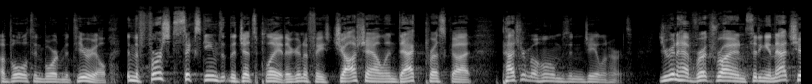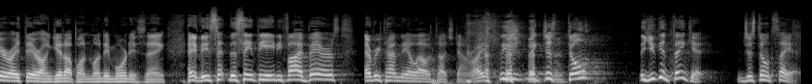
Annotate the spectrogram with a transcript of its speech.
of bulletin board material. In the first six games that the Jets play, they're going to face Josh Allen, Dak Prescott, Patrick Mahomes, and Jalen Hurts. You're going to have Rex Ryan sitting in that chair right there on Get Up on Monday morning saying, hey, this, this ain't the 85 Bears every time they allow a touchdown, right? like, just don't, you can think it. Just don't say it.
